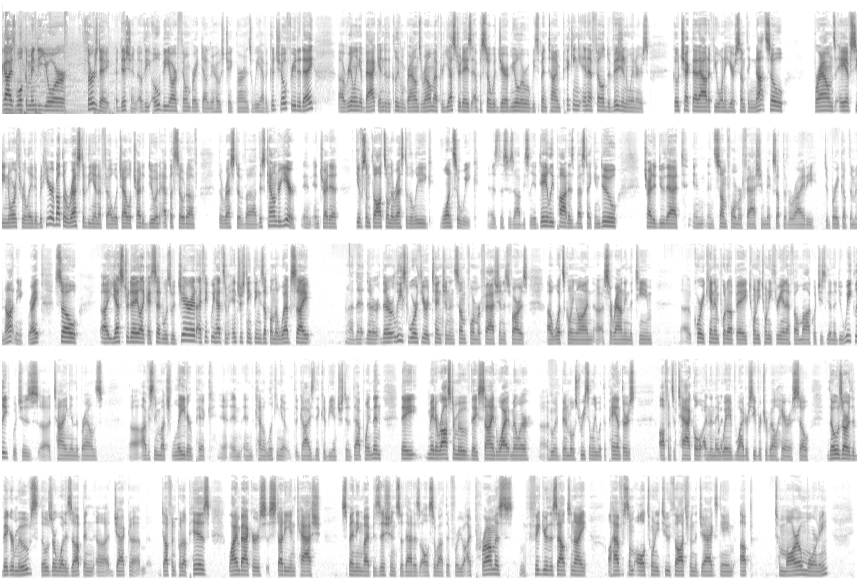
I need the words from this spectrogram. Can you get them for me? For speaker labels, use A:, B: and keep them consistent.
A: Hi, guys. Welcome into your Thursday edition of the OBR Film Breakdown. I'm your host, Jake Burns. We have a good show for you today, uh, reeling it back into the Cleveland Browns realm after yesterday's episode with Jared Mueller, where we spent time picking NFL division winners. Go check that out if you want to hear something not so Browns AFC North related, but hear about the rest of the NFL, which I will try to do an episode of the rest of uh, this calendar year and, and try to give some thoughts on the rest of the league once a week, as this is obviously a daily pod as best I can do try to do that in in some form or fashion mix up the variety to break up the monotony right? So uh, yesterday like i said was with jared. I think we had some interesting things up on the website uh, that, that are that are at least worth your attention in some form or fashion as far as uh, what's going on uh, surrounding the team. Uh, Corey Kinnan put up a 2023 NFL mock, which he's going to do weekly, which is uh, tying in the Browns uh, obviously much later pick and and kind of looking at the guys they could be interested at that point. And then they made a roster move. They signed Wyatt Miller, uh, who had been most recently with the Panthers, offensive tackle, and then they waived wide receiver Travell Harris. So those are the bigger moves. Those are what is up. And uh, Jack um, Duffin put up his linebackers study and cash spending by position. So that is also out there for you. I promise, figure this out tonight. I'll have some all 22 thoughts from the Jags game up tomorrow morning.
